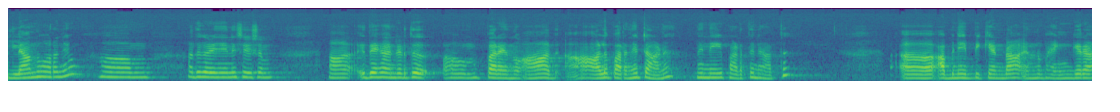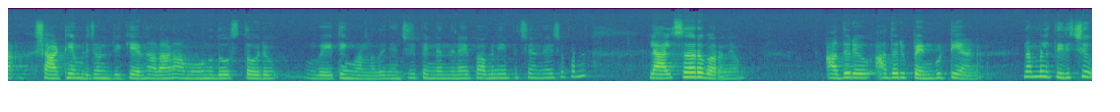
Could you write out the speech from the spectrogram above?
ഇല്ല. എന്ന് പറഞ്ഞു. അത് കഴിഞ്ഞതിന് ശേഷം ഇദ്ദേഹം എന്റെ അടുത്ത് പറയുന്നു ആ ആൾ പറഞ്ഞിട്ടാണ് നിന്നെ ഈ പടത്തിനകത്ത് അഭിനയിപ്പിക്കേണ്ട എന്ന് ഭയങ്കര ഷാഠ്യം പിടിച്ചുകൊണ്ടിരിക്കുകയായിരുന്നു അതാണ് ആ മൂന്ന് ദിവസത്തെ ഒരു വെയിറ്റിംഗ് വന്നത്. ഞാൻ ചോദിച്ചു പിന്നെ എന്തിനാ ഇപ്പോൾ അഭിനയിപ്പിച്ചതെന്ന്? ചോദിച്ചു പറഞ്ഞു ലാൽ സാറ് പറഞ്ഞു അതൊരു അതൊരു പെൺകുട്ടിയാണ്. നമ്മൾ തിരിച്ചു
